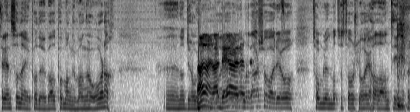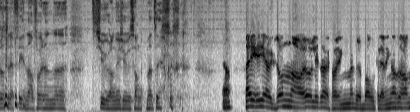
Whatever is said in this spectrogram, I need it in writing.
trent så nøye på dødball på mange, mange år, da. Eh, Når Joe Nei, nei, nei, var det i er- gamle dager, så var det jo Tom Lund måtte stå og slå i halvannen time for å treffe innafor en eh, 20 ganger 20 cm. Ja. Nei, Jørgensen har jo litt erfaring med dødballtrening. Altså han,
